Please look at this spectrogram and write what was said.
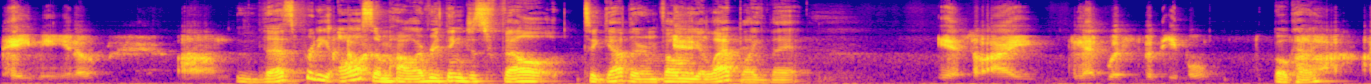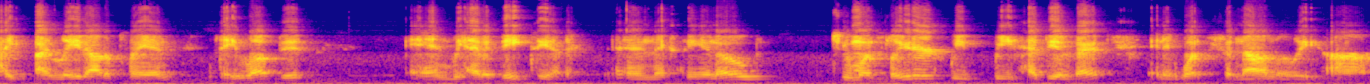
pay me, you know? Um, That's pretty awesome how everything just fell together and fell in your lap like that. yeah, so I met with the people. Okay. Uh, I, I laid out a plan. They loved it, and we had a date together. And next thing you know, two months later, we, we had the event, and it went phenomenally. Um,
